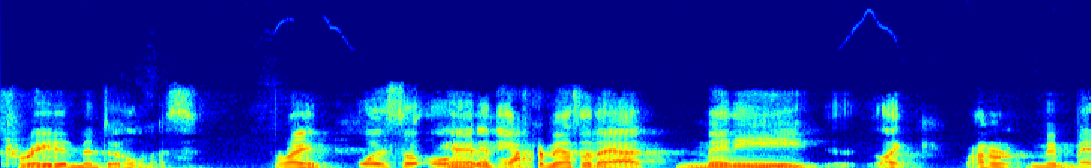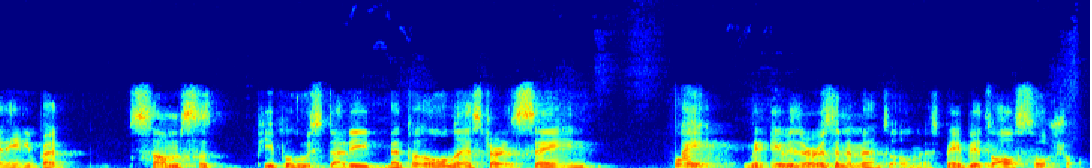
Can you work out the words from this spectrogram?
created mental illness, right? Or so, or, and in the oh. aftermath of that, many, like, I don't know, many, but some people who studied mental illness started saying, wait, maybe there isn't a mental illness. Maybe it's all social.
